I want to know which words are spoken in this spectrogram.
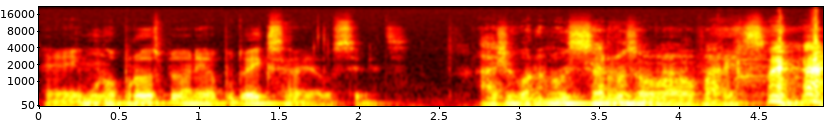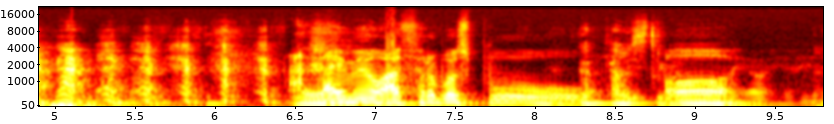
Ε, ήμουν ο πρώτος που, τον, είδα- που το ήξερα για το Σίμιτς. Α, έχει οικονομικούς Σέρβους ο ο Πάρης. Αλλά είμαι ο άνθρωπος που... Δεν θα πεις τίποτα. Όχι, όχι. όχι. Ναι.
